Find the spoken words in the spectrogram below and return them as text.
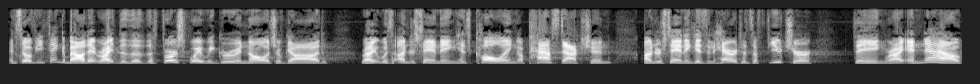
And so if you think about it, right, the, the, the first way we grew in knowledge of God, right, was understanding his calling, a past action, understanding his inheritance, a future thing, right? And now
